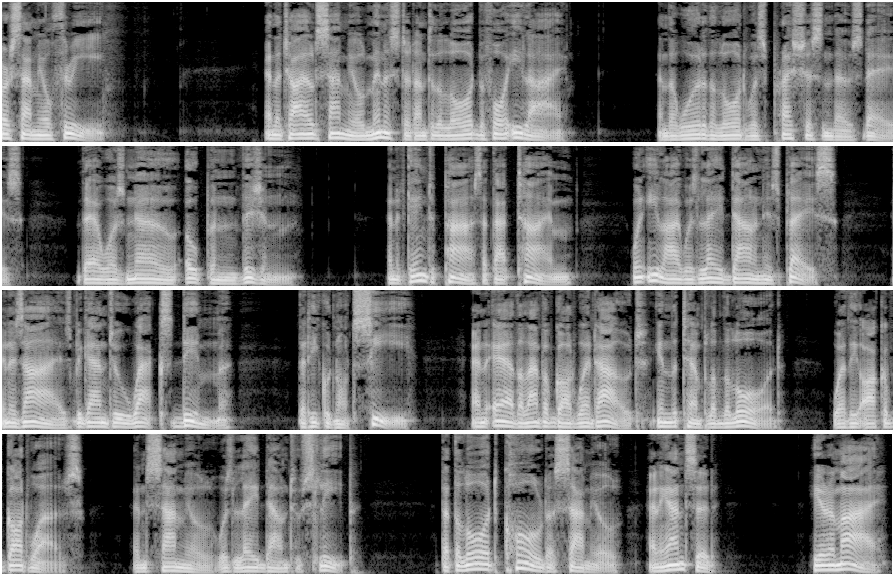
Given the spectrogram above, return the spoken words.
1 Samuel 3 And the child Samuel ministered unto the Lord before Eli. And the word of the Lord was precious in those days. There was no open vision. And it came to pass at that time, when Eli was laid down in his place, and his eyes began to wax dim, that he could not see, and ere the lamp of God went out in the temple of the Lord, where the ark of God was, and Samuel was laid down to sleep, that the Lord called us Samuel, and he answered, Here am I.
